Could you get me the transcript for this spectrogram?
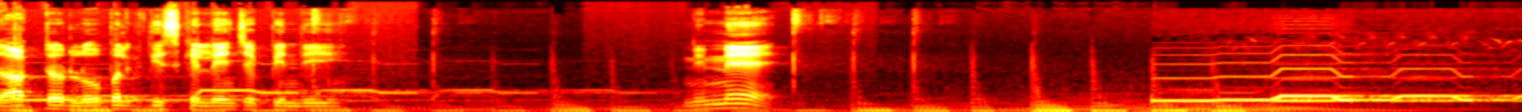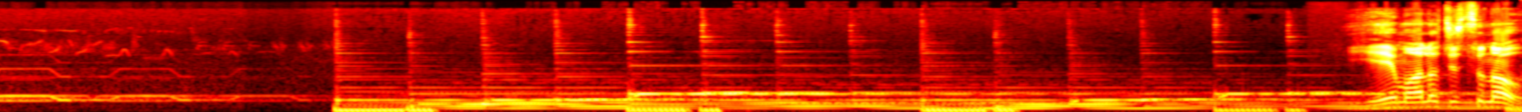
డాక్టర్ లోపలికి తీసుకెళ్ళి ఏం చెప్పింది? నిన్నే. ఏం ఆలోచిస్తున్నావు?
